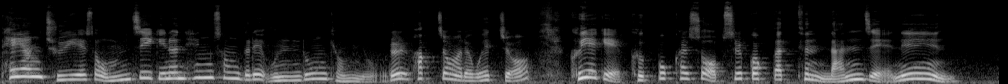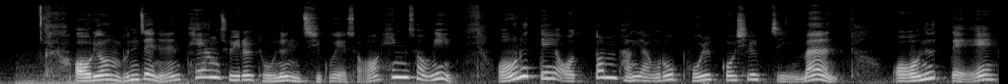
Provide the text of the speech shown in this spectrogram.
태양 주위에서 움직이는 행성들의 운동 경로를 확정하려고 했죠. 그에게 극복할 수 없을 것 같은 난제는 어려운 문제는 태양 주위를 도는 지구에서 행성이 어느 때에 어떤 방향으로 보일 것일지만 어느 때에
